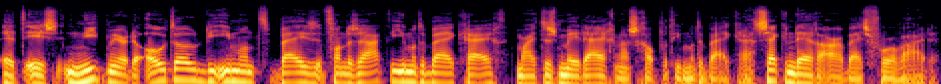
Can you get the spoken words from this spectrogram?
Het is niet meer de auto die iemand bij, van de zaak die iemand erbij krijgt, maar het is mede-eigenaarschap wat iemand erbij krijgt. Secundaire arbeidsvoorwaarden.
